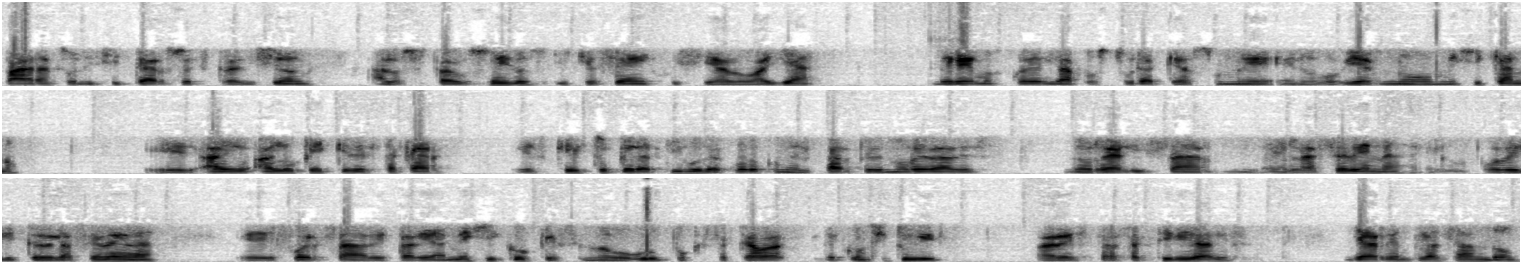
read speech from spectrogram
para solicitar su extradición a los Estados Unidos y que sea enjuiciado allá. Veremos cuál es la postura que asume el gobierno mexicano. Hay, algo que hay que destacar es que este operativo, de acuerdo con el parte de novedades, lo realiza en la Sedena, el grupo de élite de la Sedena, eh, Fuerza de Tarea México, que es el nuevo grupo que se acaba de constituir para estas actividades, ya reemplazando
